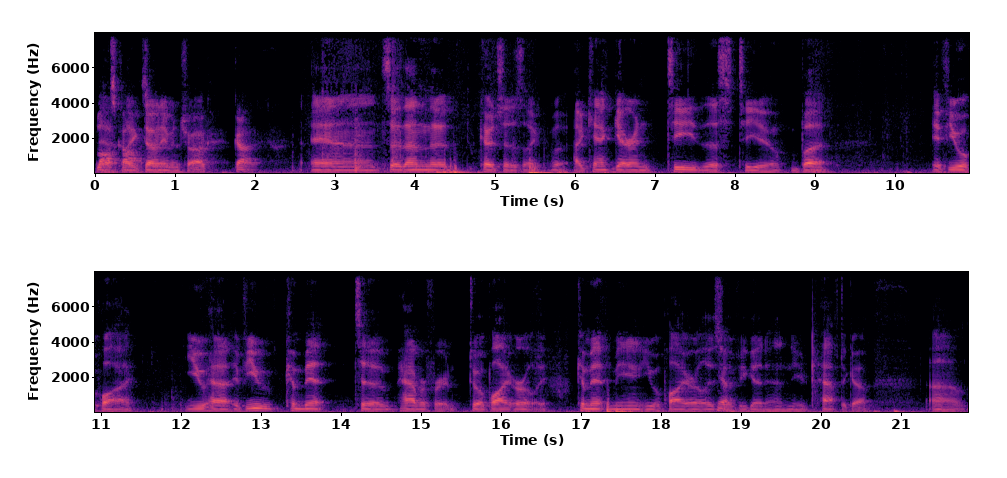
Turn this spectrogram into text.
lost Yeah, like, cause. don't even try. Okay, got it. and so then the coach is like, "I can't guarantee this to you, but if you apply, you have if you commit to Haverford to apply early. Commit meaning you apply early, so Yeah. if you get in, you have to go. Um,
